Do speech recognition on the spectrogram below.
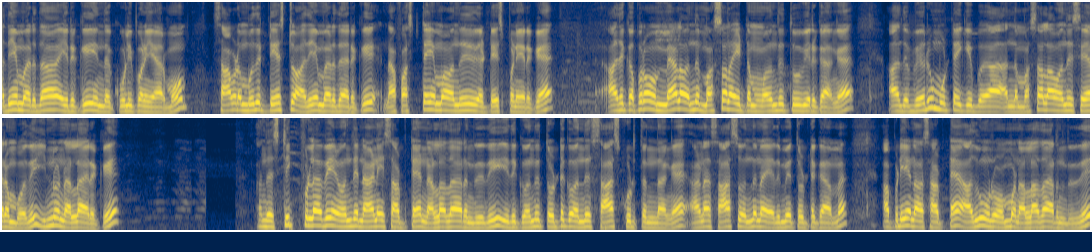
அதே மாதிரி தான் இருக்குது இந்த குழிப்பணியாரமும் சாப்பிடும்போது டேஸ்ட்டும் அதே மாதிரி தான் இருக்குது நான் ஃபஸ்ட் டைமாக வந்து இதை டேஸ்ட் பண்ணியிருக்கேன். அதுக்கப்புறம் மேலே வந்து மசாலா ஐட்டம் வந்து தூவியிருக்காங்க. அது வெறும் முட்டைக்கு அந்த மசாலா வந்து சேரும்போது இன்னும் நல்லா இருக்குது அந்த ஸ்டிக் ஃபுல்லாகவே வந்து நானே சாப்பிட்டேன். நல்லா தான் இருந்தது. இதுக்கு வந்து தொட்டுக்க வந்து சாஸ் கொடுத்துருந்தாங்க. ஆனால் சாஸ் வந்து நான் எதுவுமே தொட்டுக்காமல் அப்படியே நான் சாப்பிட்டேன். அதுவும் ரொம்ப நல்லா தான் இருந்தது.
